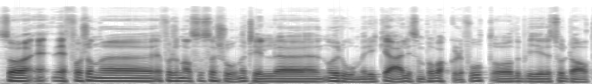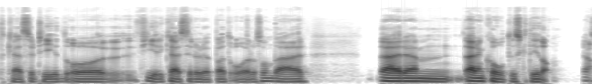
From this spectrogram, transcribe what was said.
Så jeg, jeg, får sånne, jeg, får sånne, assosiasjoner til eh, når Romerriket er liksom på vaklefot, og det blir soldatkeisertid og fire keisere i løpet av et år og sånn. Det, det, det, er en kaotisk tid, da, ja.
